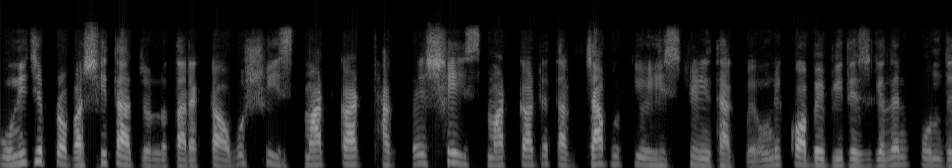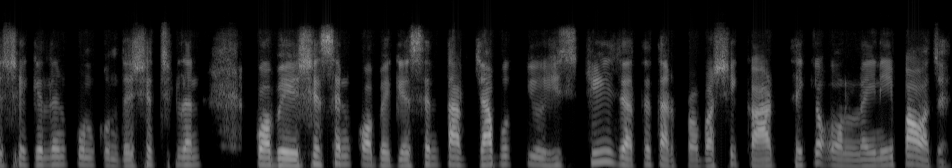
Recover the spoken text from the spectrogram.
উনি যে প্রবাসী তার জন্য তার একটা অবশ্যই স্মার্ট কার্ড থাকবে। সেই স্মার্ট কার্ডে তার যাবতীয় হিস্ট্রি থাকবে। উনি কবে বিদেশ গেলেন, কোন দেশে গেলেন, কোন কোন দেশে ছিলেন, কবে এসেছেন, কবে গেছেন, তার যাবতীয় হিস্ট্রি যাতে তার প্রবাসী কার্ড থেকে অনলাইনে পাওয়া যায়।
